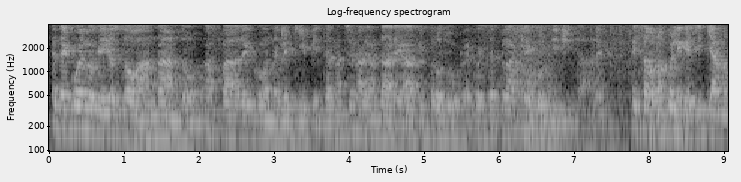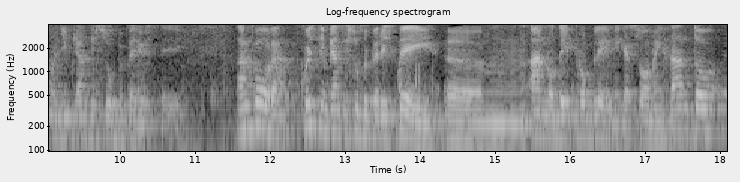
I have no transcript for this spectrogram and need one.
Ed è quello che io sto andando a fare con l'equipe internazionale, andare a riprodurre queste placche col digitale. E sono quelli che si chiamano gli impianti subperioistei. Ancora, questi impianti subperistei ehm, hanno dei problemi che sono intanto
